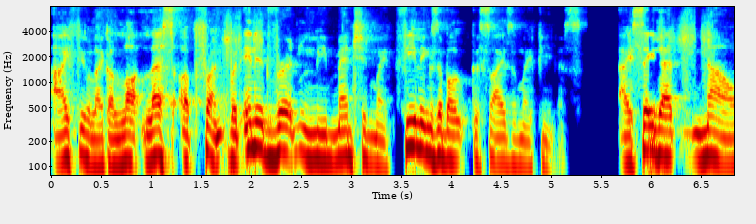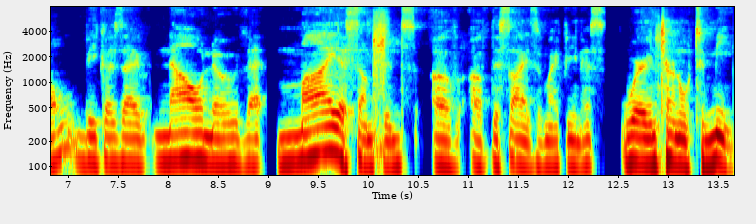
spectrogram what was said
I feel like, a lot less upfront, but inadvertently mention my feelings about the size of my penis. I say that now because I now know that my assumptions of, of the size of my penis were internal to me.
